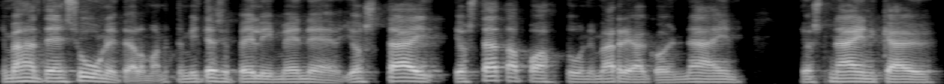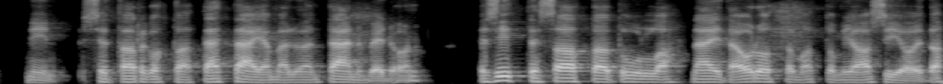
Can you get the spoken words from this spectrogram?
Niin mähän teen suunnitelman, että miten se peli menee. Jos tämä jos tää tapahtuu, niin mä reagoin näin. Jos näin käy, niin se tarkoittaa tätä ja mä lyön tämän vedon. Ja sitten saattaa tulla näitä odottamattomia asioita,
